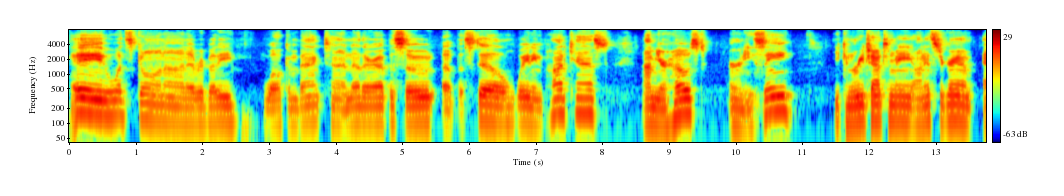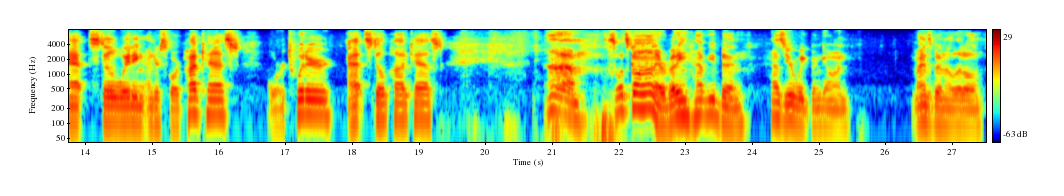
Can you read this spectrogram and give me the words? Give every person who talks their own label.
Speaker 1: Hey, what's going on, everybody? Welcome back to another episode of the Still Waiting podcast. I'm your host, Ernie C. You can reach out to me on Instagram at still waiting underscore podcast or Twitter at still podcast. Um, so what's going on, everybody? How have you been? How's your week been going? Mine's been a little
